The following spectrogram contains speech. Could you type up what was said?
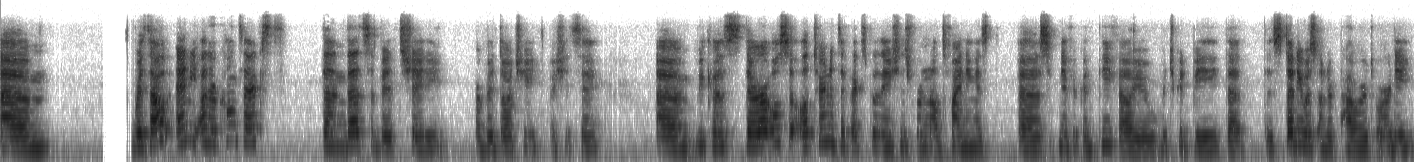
Um, without any other context, then that's a bit shady, or a bit dodgy, I should say. Um, because there are also alternative explanations for not finding a, a significant p-value, which could be that the study was underpowered or the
